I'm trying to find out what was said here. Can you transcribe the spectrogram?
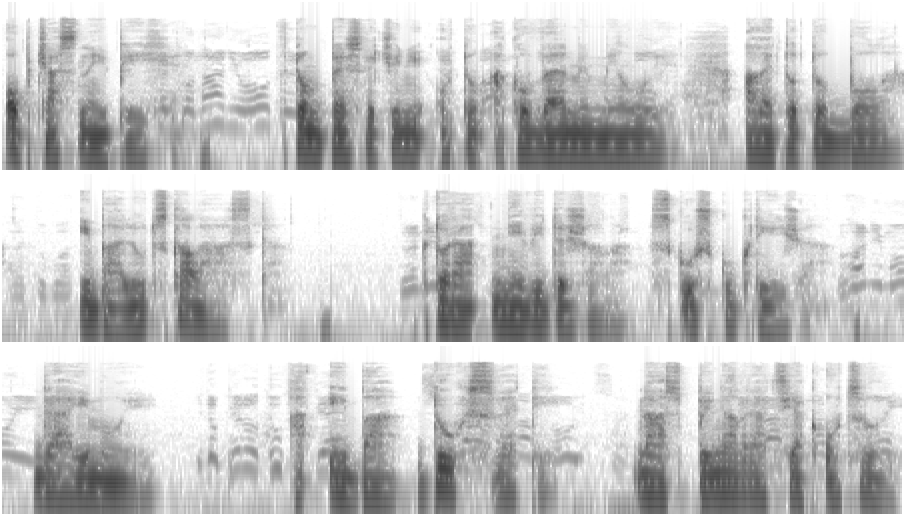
občasnej píche. V tom presvedčení o tom, ako veľmi miluje. Ale toto bola iba ľudská láska, ktorá nevydržala skúšku kríža. Drahí moji, a iba Duch Svetý nás prinavracia k Otcovi.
